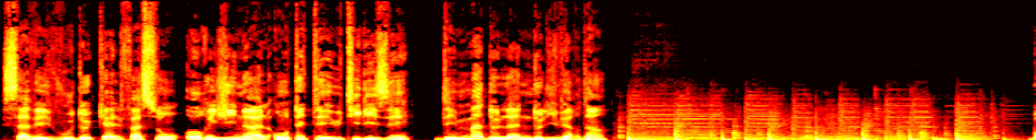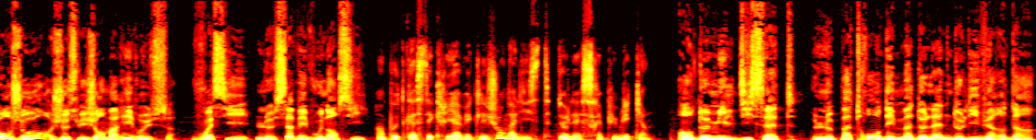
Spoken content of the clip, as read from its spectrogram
Savez-vous de quelle façon originale ont été utilisées des madeleines de Liverdun Bonjour, je suis Jean-Marie Russe. Voici le Savez-vous Nancy Un podcast écrit avec les journalistes de l'Est républicain. En 2017, le patron des Madeleines de Liverdun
